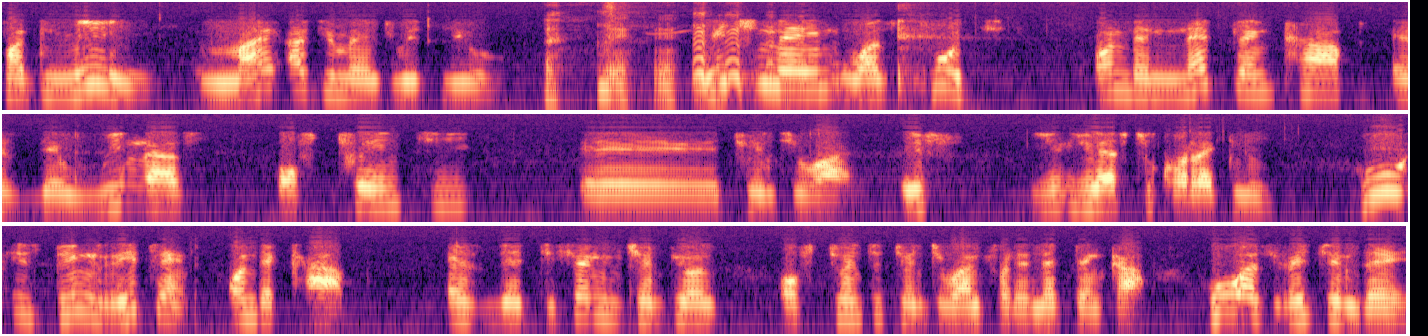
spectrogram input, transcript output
But me, my argument with you, which name was put on the Nedbank Cup as the winners of 2021? if you, you have to correct me, who is being written on the cup as the defending champion of 2021 for the Nedbank Cup? Who was written there?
